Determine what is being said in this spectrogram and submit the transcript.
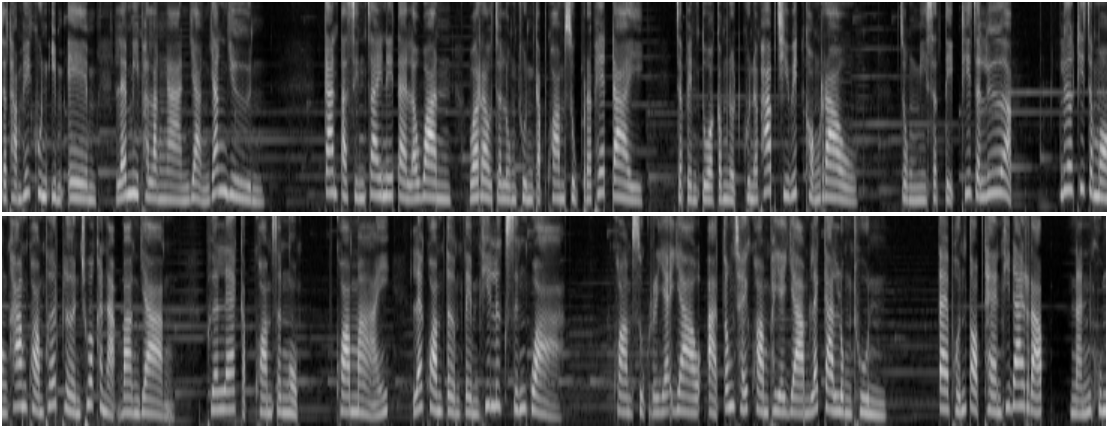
จะทำให้คุณอิ่มเอม และมีพลังงานอย่างยั่งยืน การตัดสินใจในแต่ละวันว่าเราจะลงทุนกับความสุขประเภทใด จะเป็นตัวกำหนดคุณภาพชีวิตของเรา จงมีสติที่จะเลือก เลือกที่จะมองข้ามความเพลิดเพลินชั่วขณะบางอย่าง เพื่อแลกกับความสงบ ความหมาย และความเติมเต็มที่ลึกซึ้งกว่า ความสุขระยะยาวอาจต้องใช้ความพยายามและการลงทุน แต่ผลตอบแทนที่ได้รับนั้นคุ้ม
